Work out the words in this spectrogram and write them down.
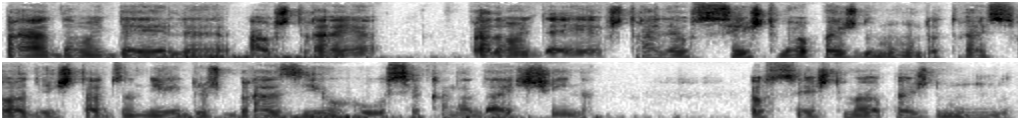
Para dar uma ideia, a Austrália, para dar uma ideia, a Austrália é o sexto maior país do mundo, atrás só de Estados Unidos, Brasil, Rússia, Canadá e China. É o sexto maior país do mundo,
